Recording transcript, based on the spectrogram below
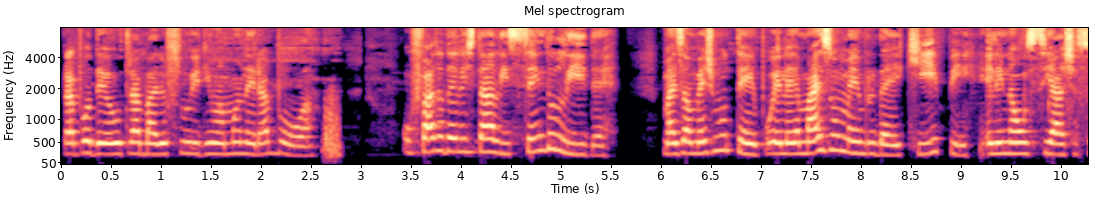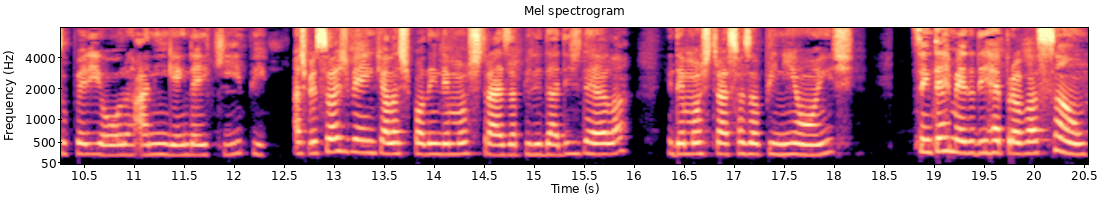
Para poder o trabalho fluir de uma maneira boa. O fato dele estar ali sendo líder, mas ao mesmo tempo ele é mais um membro da equipe, ele não se acha superior a ninguém da equipe. As pessoas veem que elas podem demonstrar as habilidades dela e demonstrar suas opiniões sem ter medo de reprovação.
